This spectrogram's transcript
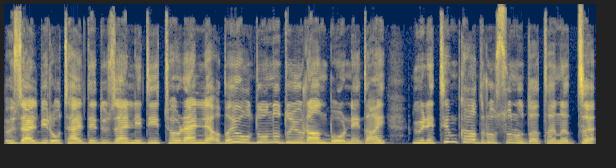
Özel bir otelde düzenlediği törenle aday olduğunu duyuran Borneday, yönetim kadrosunu da tanıttı.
